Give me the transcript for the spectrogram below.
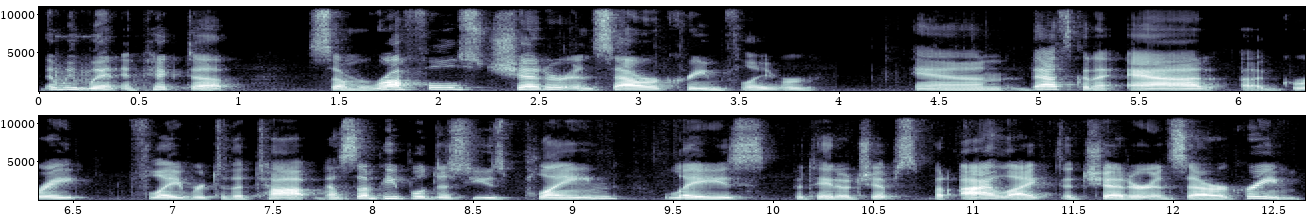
then we went and picked up some Ruffles cheddar and sour cream flavor, and that's going to add a great flavor to the top. Now, some people just use plain Lay's potato chips, but I like the cheddar and sour cream.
